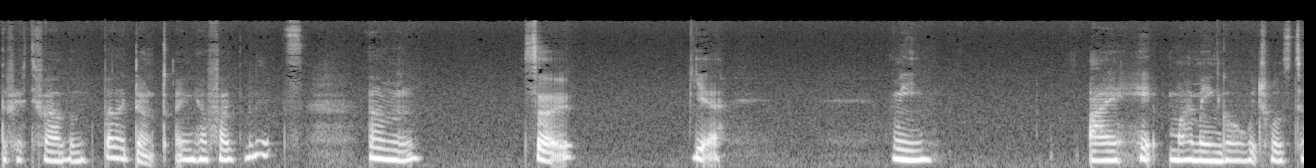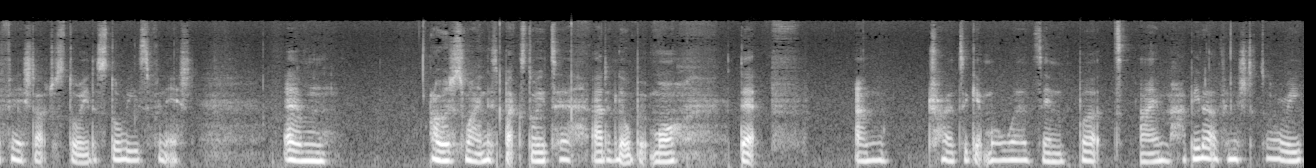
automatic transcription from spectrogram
the 50,000, but I don't. I only have five minutes. Um, so, yeah. I mean, I hit my main goal, which was to finish that story. The story is finished. Um, I was just writing this backstory to add a little bit more depth and try to get more words in, but I'm happy that I finished the story.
